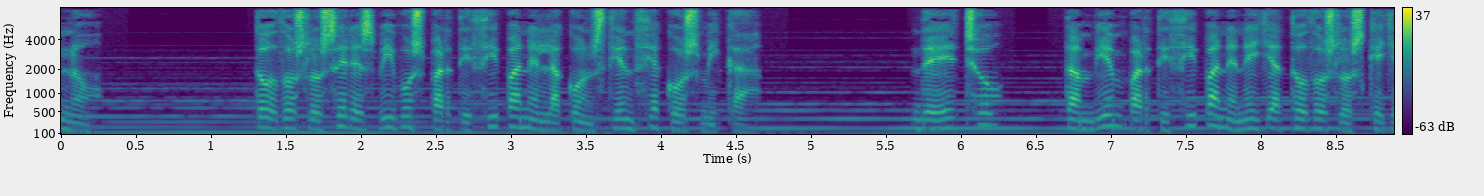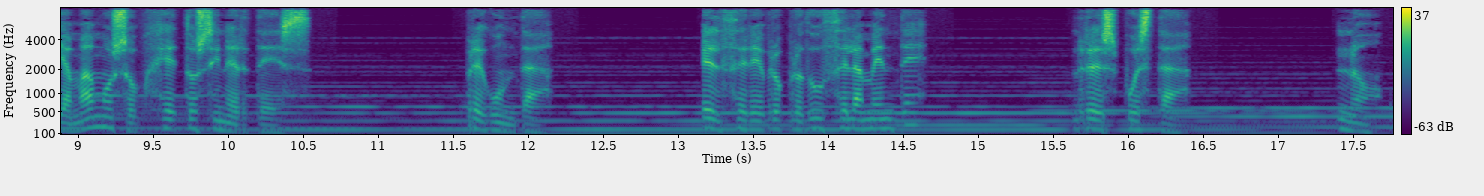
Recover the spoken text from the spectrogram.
No. Todos los seres vivos participan en la conciencia cósmica. De hecho, también participan en ella todos los que llamamos objetos inertes. Pregunta. ¿El cerebro produce la mente? Respuesta. No.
